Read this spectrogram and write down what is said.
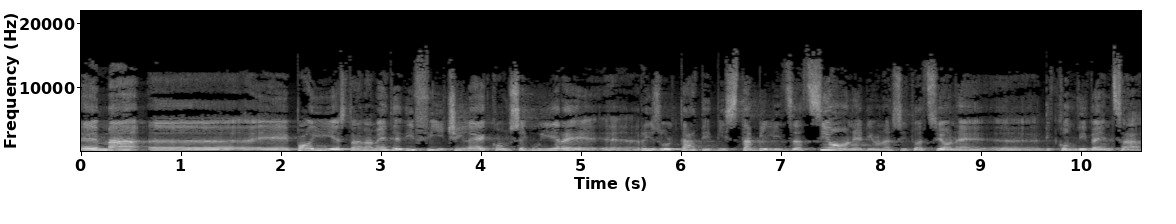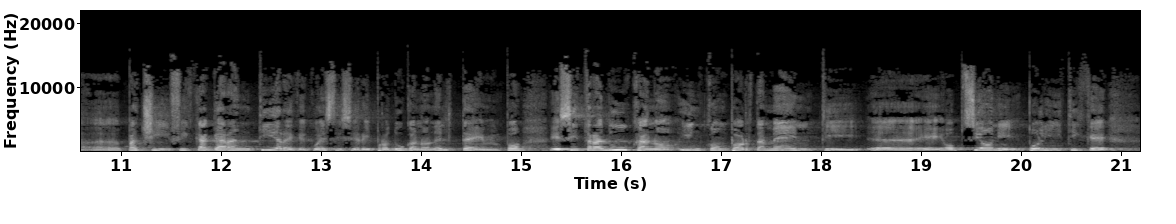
eh, ma eh, è poi estremamente difficile conseguire eh, risultati di stabilizzazione di una situazione eh, di convivenza eh, pacifica, garantire che questi si riproducano nel tempo e si traducano in comportamenti eh, e opzioni politiche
